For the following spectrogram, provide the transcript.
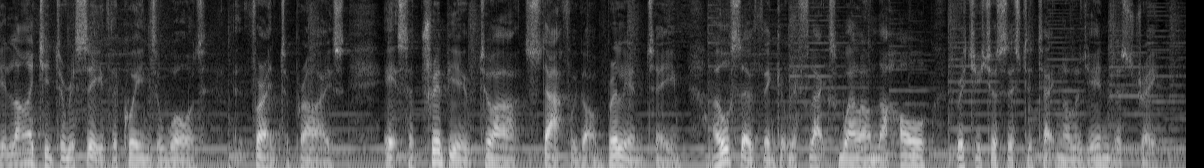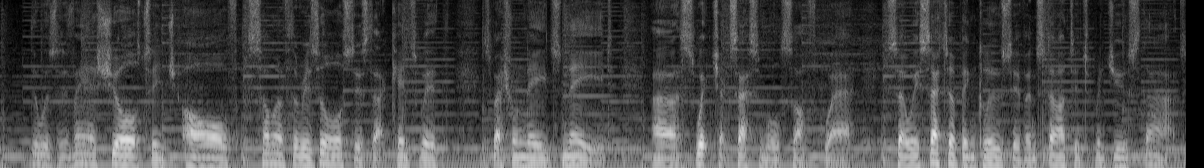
delighted to receive the Queen's Award for Enterprise. It's a tribute to our staff. We've got a brilliant team. I also think it reflects well on the whole British assisted technology industry. There was a severe shortage of some of the resources that kids with special needs need, uh, switch accessible software. So we set up Inclusive and started to produce that.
